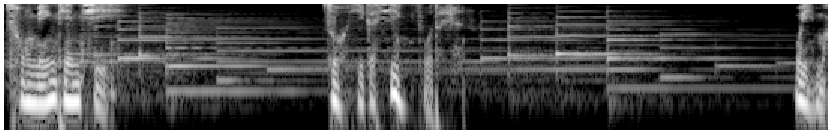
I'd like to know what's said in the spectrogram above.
从明天起，做一个幸福的人。喂马，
